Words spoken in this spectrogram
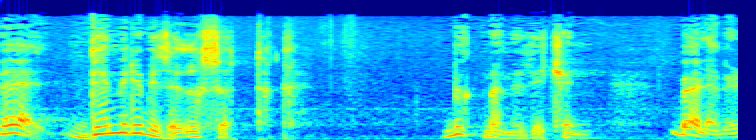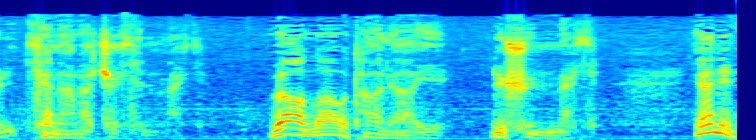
Ve demirimizi ısıttık. Bükmemiz için böyle bir kenara çekilmek ve Allahu Teala'yı düşünmek. Yani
